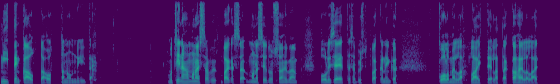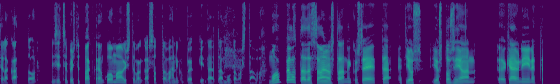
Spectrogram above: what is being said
niitten kautta ottanut niitä. Mutta siinähän on monessa paikassa, monessa jutussa on hyvä puoli se, että sä pystyt vaikka niinkö kolmella laitteella tai kahdella laitteella kattoon. Niin sit sä pystyt vaikka jonkun oman ystävän kanssa ottaa vähän niin kuin pökkiin tai jotain muuta vastaavaa. Mua pelottaa tässä ainoastaan niin se, että, että jos, jos tosiaan käy niin, että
